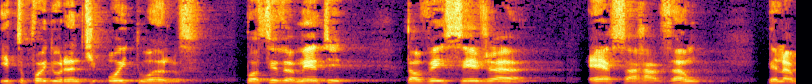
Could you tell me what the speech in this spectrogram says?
Isso foi durante oito anos. Possivelmente Talvez seja essa a razão pela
